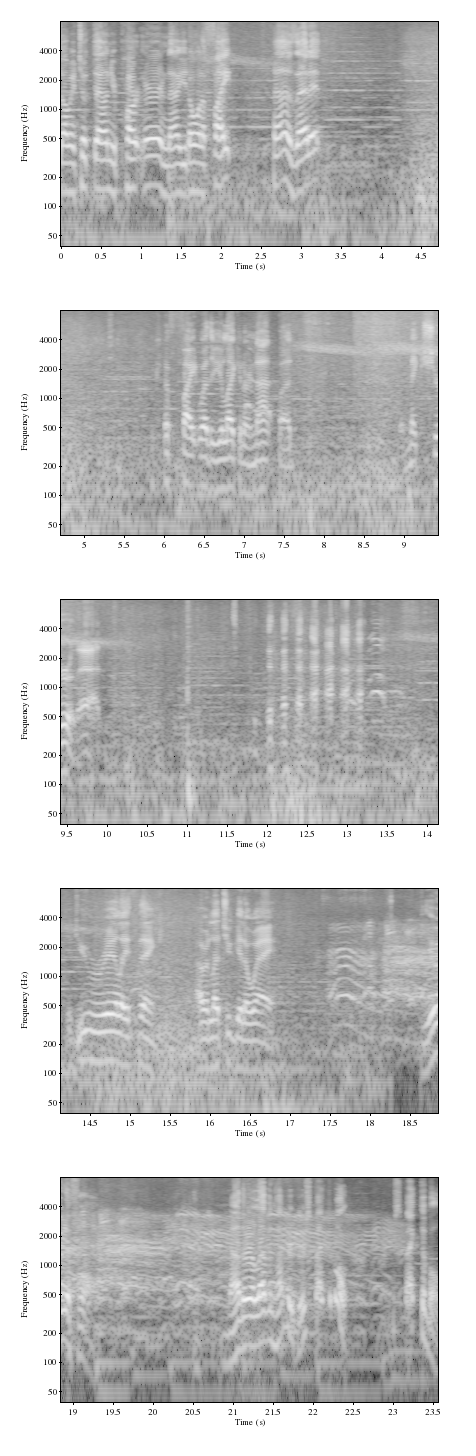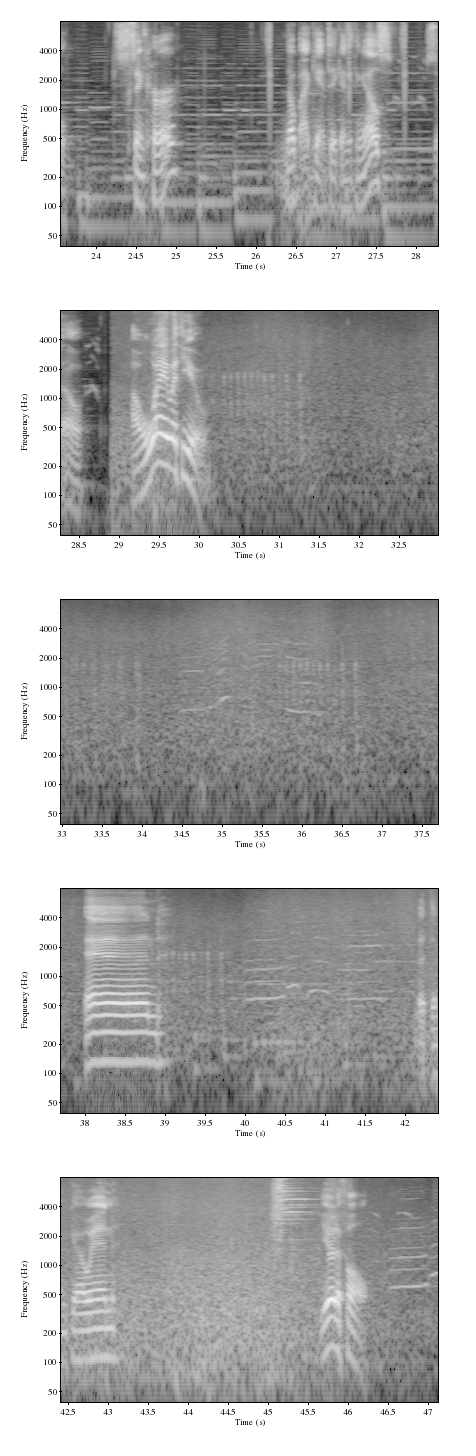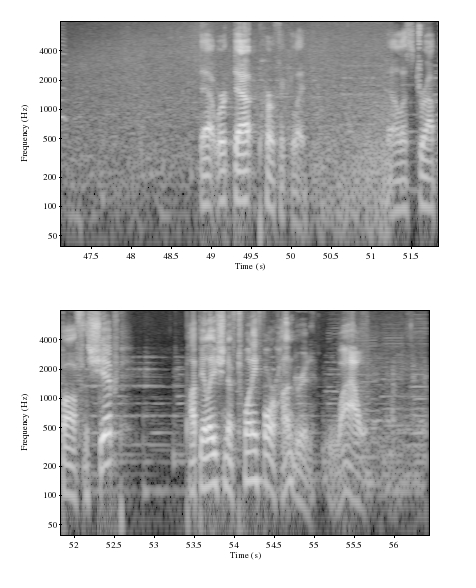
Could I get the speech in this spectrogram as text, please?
Somebody took down your partner and now you don't want to fight? Huh, is that it? You're gonna fight whether you like it or not, bud. But make sure of that. Did you really think I would let you get away? Beautiful. Another 1100. Respectable. Respectable. Sink her. Nope, I can't take anything else. So, away with you. And let them go in. Beautiful. That worked out perfectly. Now let's drop off the ship. Population of 2,400. Wow.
